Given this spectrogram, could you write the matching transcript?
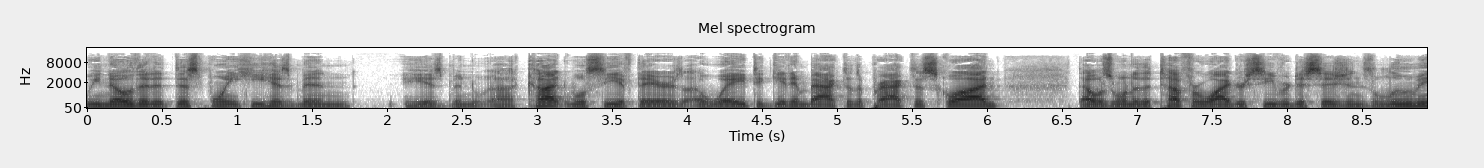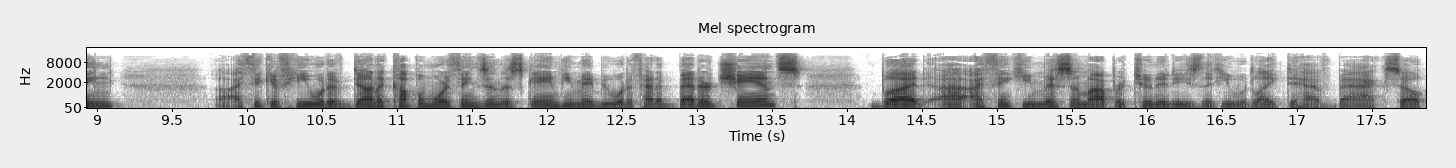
We know that at this point he has been he has been uh, cut. We'll see if there's a way to get him back to the practice squad. That was one of the tougher wide receiver decisions looming. Uh, I think if he would have done a couple more things in this game, he maybe would have had a better chance. But uh, I think he missed some opportunities that he would like to have back. So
